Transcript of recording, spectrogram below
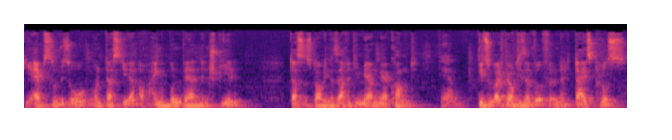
Die Apps sowieso und dass die dann auch eingebunden werden ins Spiel, das ist glaube ich eine Sache, die mehr und mehr kommt. Ja. Wie zum Beispiel auch dieser Würfel, ne? Dice Plus,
